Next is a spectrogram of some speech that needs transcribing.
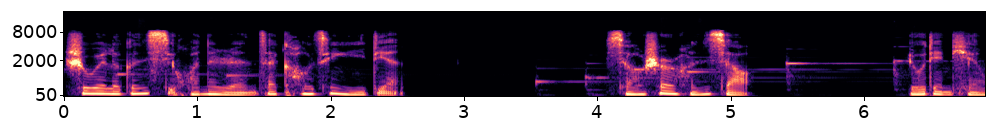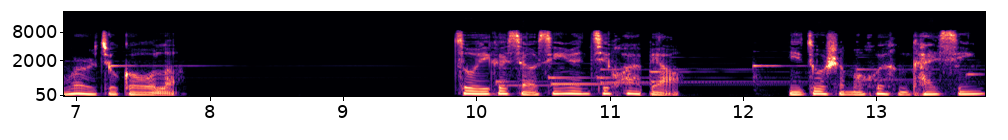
是为了跟喜欢的人再靠近一点。小事儿很小，有点甜味儿就够了。做一个小心愿计划表。你做什么会很开心？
